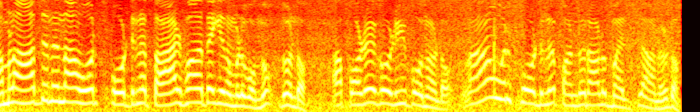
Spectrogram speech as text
നമ്മൾ ആദ്യം നിന്ന് ആ ഒരു സ്പോട്ടിന്റെ താഴ്ഭാഗത്തേക്ക് നമ്മൾ വന്നു. ഇതുണ്ടോ? ആ പുഴയൊക്കെ ഒഴുകി പോകുന്നുണ്ടോ ആ ഒരു സ്പോട്ടിൽ പണ്ടൊരാൾ മരിച്ചതാണ് കേട്ടോ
